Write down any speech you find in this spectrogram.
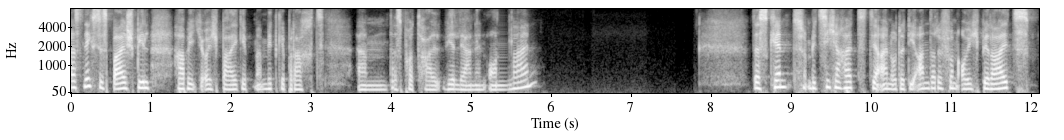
Als nächstes Beispiel habe ich euch mitgebracht ähm, das Portal Wir lernen online. Das kennt mit Sicherheit der ein oder die andere von euch bereits.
